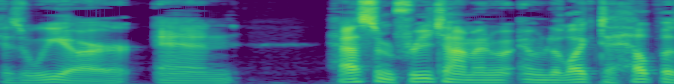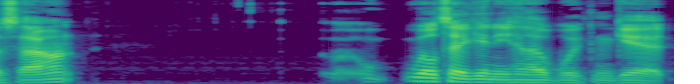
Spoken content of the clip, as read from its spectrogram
as we are and has some free time and, and would like to help us out, we'll take any help we can get.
